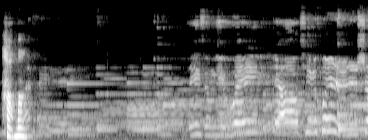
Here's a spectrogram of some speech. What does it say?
好梦。你总以为要体会人生，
